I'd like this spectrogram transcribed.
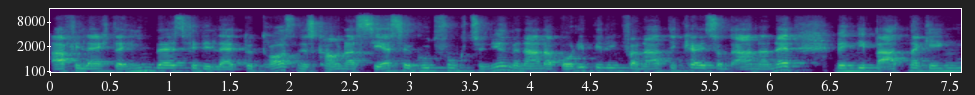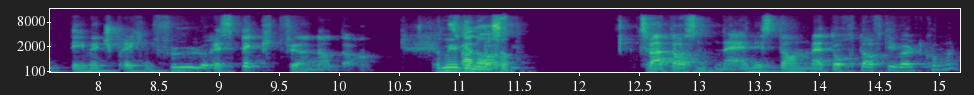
Auch vielleicht ein Hinweis für die Leute dort draußen. Es kann auch sehr, sehr gut funktionieren, wenn einer Bodybuilding-Fanatiker ist und einer nicht, wenn die Partner gegen dementsprechend viel Respekt füreinander haben. Bei mir 2000, genauso. 2009 ist dann meine Tochter auf die Welt gekommen.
